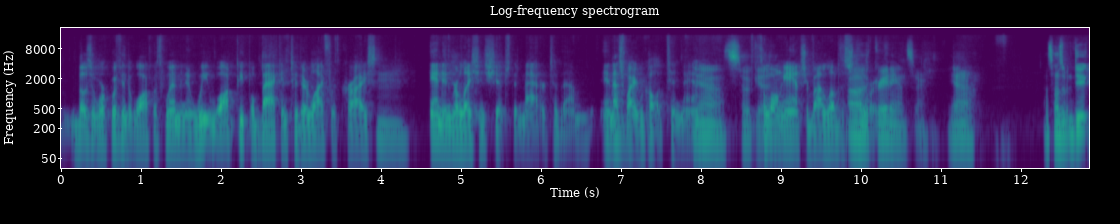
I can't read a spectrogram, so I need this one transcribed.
those that work with me that walk with women, and we walk people back into their life with Christ and in relationships that matter to them. And that's why we call it Tin Man. Yeah. It's so good. It's a long answer, but I love the story. Oh, story. great answer. Yeah. That's awesome. Duke,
